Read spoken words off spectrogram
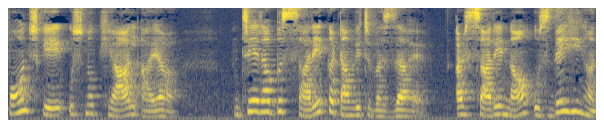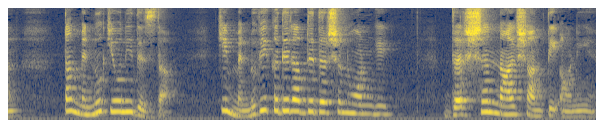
ਪਹੁੰਚ ਕੇ ਉਸ ਨੂੰ ਖਿਆਲ ਆਇਆ, ਜੇ ਰੱਬ ਸਾਰੇ ਘਟਾਂ ਵਿੱਚ ਵਸਦਾ ਹੈ ਅਰ ਸਾਰੇ ਨਾਮ ਉਸਦੇ ਹੀ ਹਨ, ਤਾਂ ਮੈਨੂੰ ਕਿਉਂ ਨਹੀਂ ਦਿਸਦਾ ਕਿ ਮੈਨੂੰ ਵੀ ਕਦੇ ਰੱਬ ਦੇ ਦਰਸ਼ਨ ਹੋਣਗੇ? ਦਰਸ਼ਨ ਨਾਲ ਸ਼ਾਂਤੀ ਆਉਣੀ ਹੈ,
